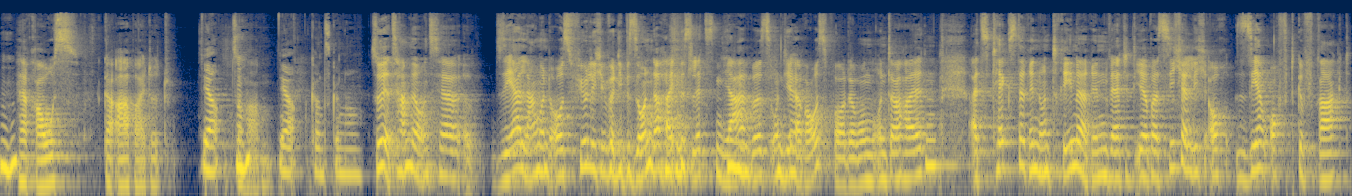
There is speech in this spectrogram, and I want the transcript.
mhm. herausgearbeitet ja. zu mhm. haben. Ja, ganz genau. So, jetzt haben wir uns ja äh, sehr lang und ausführlich über die Besonderheiten des letzten Jahres und die Herausforderungen unterhalten. Als Texterin und Trainerin werdet ihr aber sicherlich auch sehr oft gefragt,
